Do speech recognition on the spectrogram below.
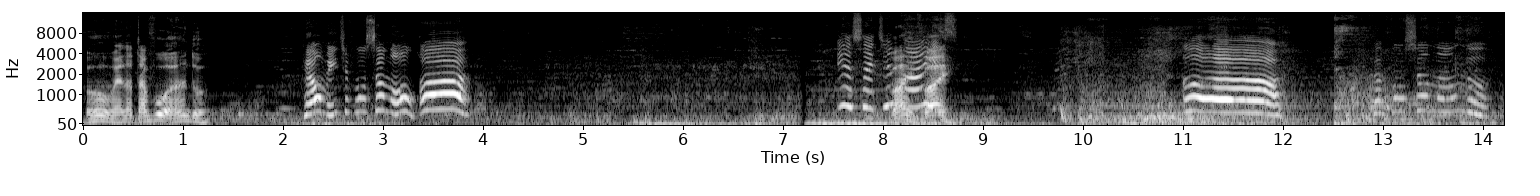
Oh, ela tá voando. Realmente funcionou. Ah! Isso é demais. Vai, vai. Ah! Tá funcionando.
